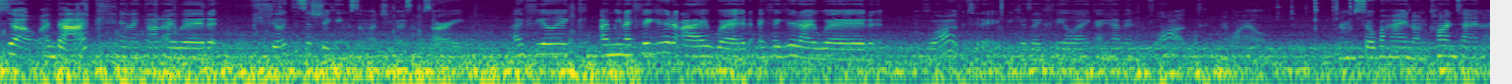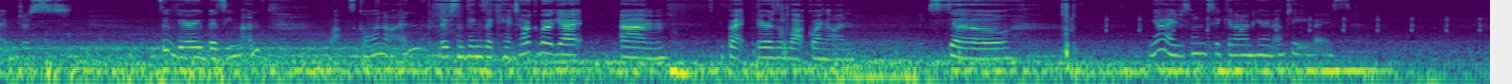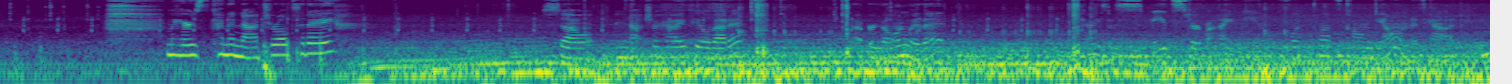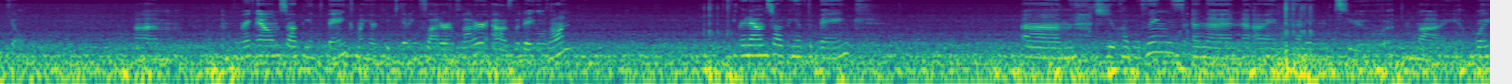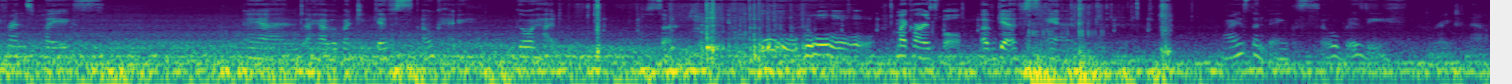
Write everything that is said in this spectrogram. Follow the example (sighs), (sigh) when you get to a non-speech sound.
So I'm back and I thought I would, I feel like this is shaking so much, you guys, I'm sorry. I feel like, I mean, I figured I would, I figured I would vlog today because I feel like I haven't vlogged in a while. I'm so behind on content. I'm just, it's a very busy month. Lots going on. There's some things I can't talk about yet, um, but there's a lot going on. So yeah, I just wanted to get on here and update you guys. (sighs) My hair's kind of natural today. So I'm not sure how I feel about it, but we're going with it. There's a speedster behind me. Let's, let's calm down a tad. Thank you. Um, right now I'm stopping at the bank. My hair keeps getting flatter and flatter as the day goes on. Right now I'm stopping at the bank um, to do a couple things and then I'm heading to my boyfriend's place and I have a bunch of gifts. Okay, go ahead, sir. Ooh, my car is full of gifts and why is the bank so busy right now?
